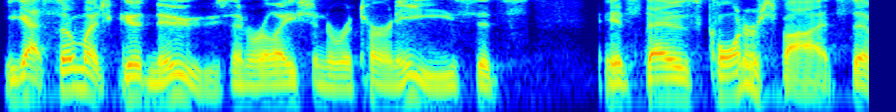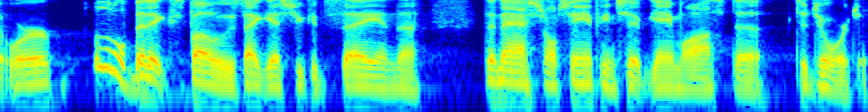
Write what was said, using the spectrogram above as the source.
you got so much good news in relation to returnees. It's it's those corner spots that were a little bit exposed, I guess you could say, in the the national championship game loss to to Georgia.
